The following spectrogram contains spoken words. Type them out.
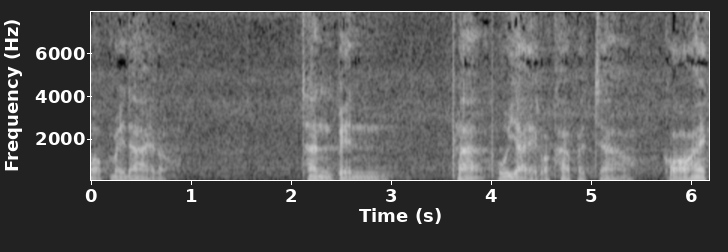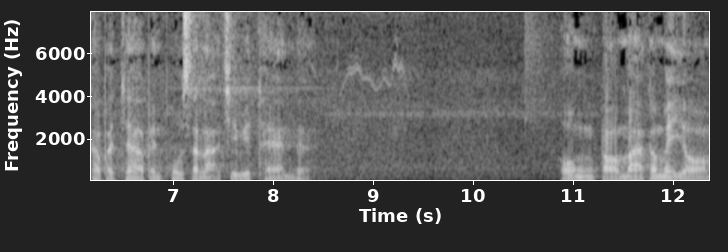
บอกไม่ได้หรอก ท่านเป็นพระผู้ใหญ่กว่าข้าพเจ้า ขอให้ข้าพเจ้าเป็นผู้สละชีวิตแทนเถอะ องค์ต่อมาก็ไม่ยอม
